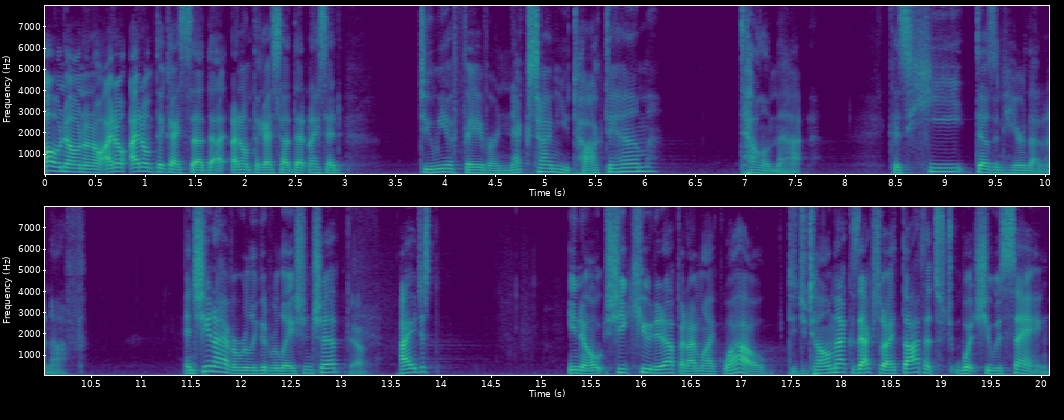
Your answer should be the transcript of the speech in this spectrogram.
Oh no, no, no. I don't I don't think I said that. I don't think I said that. And I said, Do me a favor. Next time you talk to him, tell him that. Because he doesn't hear that enough. And she and I have a really good relationship. Yeah. I just you know, she cued it up and I'm like, wow, did you tell him that? Because actually, I thought that's what she was saying.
